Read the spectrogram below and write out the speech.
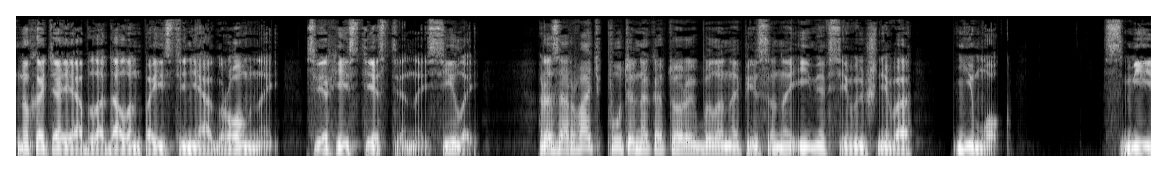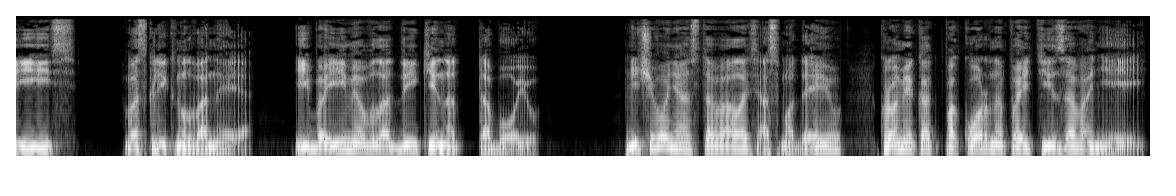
Но хотя и обладал он поистине огромной, сверхъестественной силой, разорвать путы, на которых было написано имя Всевышнего, не мог. «Смирись!» — воскликнул Ванея, «ибо имя владыки над тобою». Ничего не оставалось Асмодею, кроме как покорно пойти за Ванеей.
